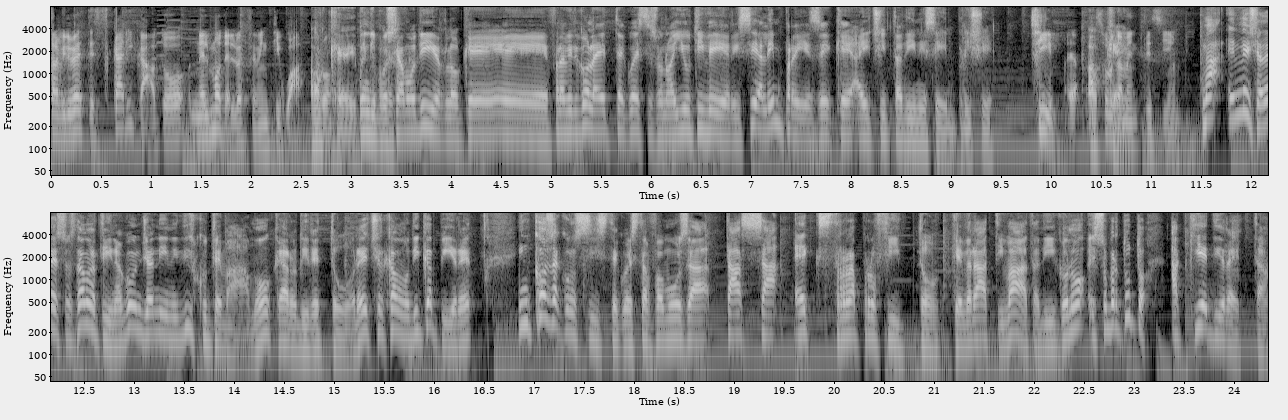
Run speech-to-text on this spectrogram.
tra virgolette scaricato nel modello F24. Ok, quindi possiamo dirlo che fra virgolette questi sono aiuti veri sia alle imprese che ai cittadini semplici. Sì, eh, assolutamente okay. sì. Ma invece adesso stamattina con Giannini discutevamo, caro direttore, cercavamo di capire in cosa consiste questa famosa tassa extra profitto che verrà attivata, dicono, e soprattutto a chi è diretta.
